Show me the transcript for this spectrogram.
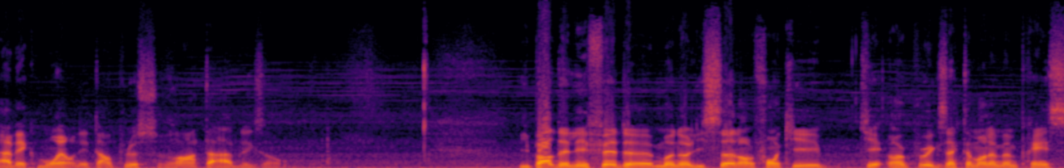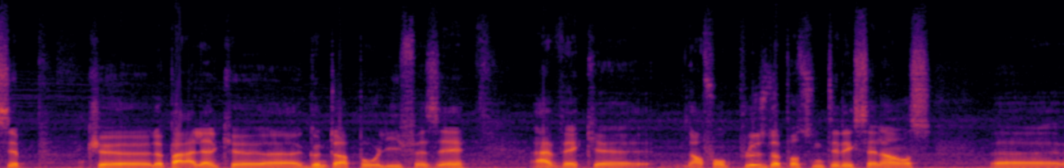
avec moins en étant plus rentable, exemple? Il parle de l'effet de Monolisa, dans le fond, qui est, qui est un peu exactement le même principe que le parallèle que euh, Gunther Pauli faisait avec, euh, dans le fond, plus d'opportunités d'excellence. Euh,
